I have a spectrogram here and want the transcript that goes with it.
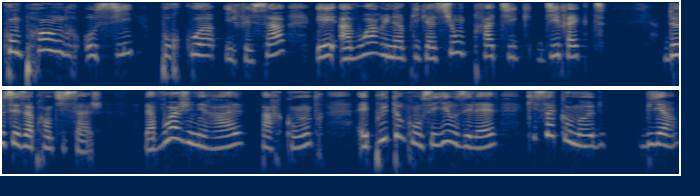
comprendre aussi pourquoi il fait ça et avoir une implication pratique directe de ces apprentissages. La voie générale, par contre, est plutôt conseillée aux élèves qui s'accommodent bien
